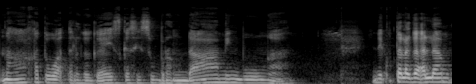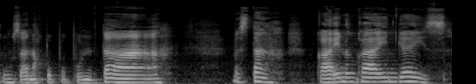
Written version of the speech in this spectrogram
nakakatuwa talaga guys kasi sobrang daming bunga. Hindi ko talaga alam kung saan ako pupunta. Basta, kain ng kain guys.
